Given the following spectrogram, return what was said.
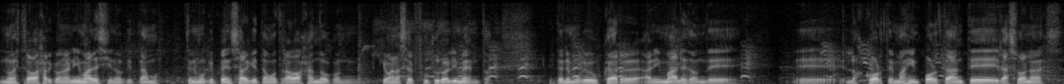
no es trabajar con animales, sino que estamos, tenemos que pensar que estamos trabajando con que van a ser futuro alimento. Tenemos que buscar animales donde eh, los cortes más importantes, las zonas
